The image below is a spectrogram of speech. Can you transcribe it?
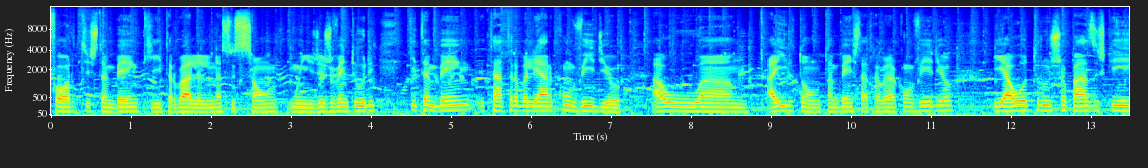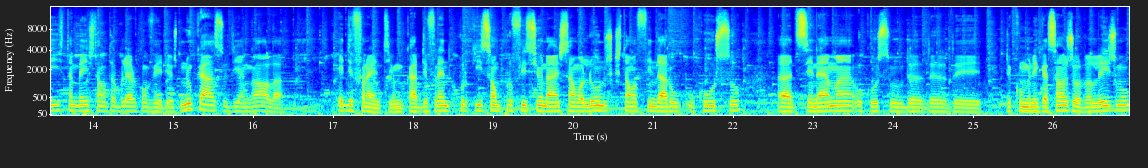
Fortes também, que trabalha na Associação Moinhos da Juventude, que também está a trabalhar com vídeo. Há o um, Ailton também está a trabalhar com vídeo e há outros rapazes que também estão a trabalhar com vídeos. No caso de Angola, é diferente, um bocado diferente porque são profissionais, são alunos que estão a findar o, o curso uh, de cinema, o curso de, de, de, de, comunicação, jornalismo.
